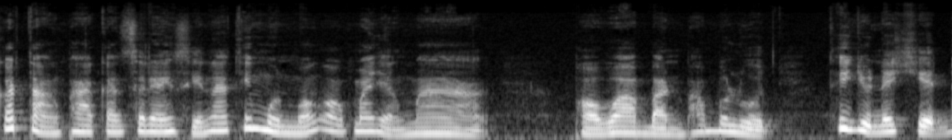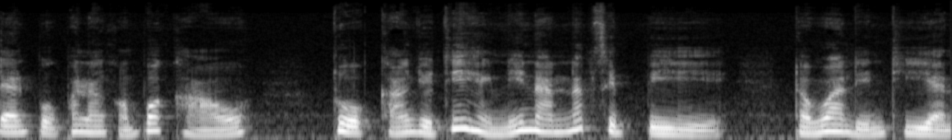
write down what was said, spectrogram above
ก็ต่างพากันแสดงสีหน้าที่หมุนมองออกมาอย่างมาก เพราะว่าบรรพบุรุษที่อยู่ในเขตแดนปลูกพลังของพวกเขา ถูกขังอยู่ที่แห่งนี้นานนับสิบปี แต่ว่าหลินเทียน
